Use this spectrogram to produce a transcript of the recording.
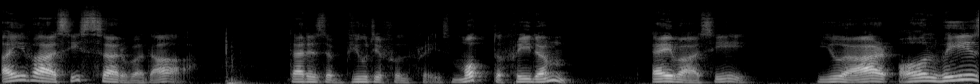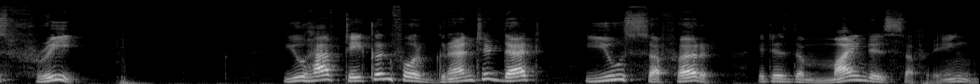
aivasi sarvada. That is a beautiful phrase. Mukt, freedom, aivasi, you are always free. You have taken for granted that you suffer. It is the mind is suffering.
